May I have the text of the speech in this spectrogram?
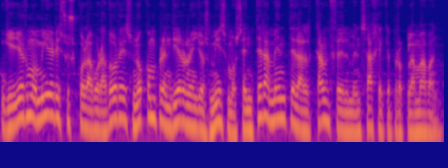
Guillermo Miller y sus colaboradores no comprendieron ellos mismos enteramente el alcance del mensaje que proclamaban.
